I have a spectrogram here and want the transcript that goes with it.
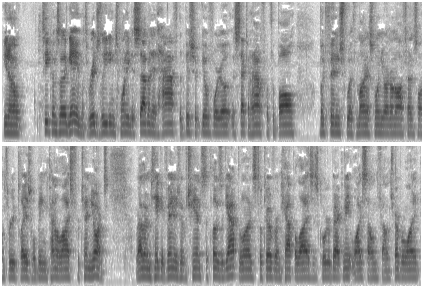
You know, sequence of the game with Ridge leading 20 to 7 at half, the Bishop Guilfoyle in the second half with the ball, but finished with minus one yard on offense on three plays while being penalized for 10 yards. Rather than take advantage of a chance to close the gap, the Lions took over and capitalized as quarterback Nate Weissong found Trevor Wine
